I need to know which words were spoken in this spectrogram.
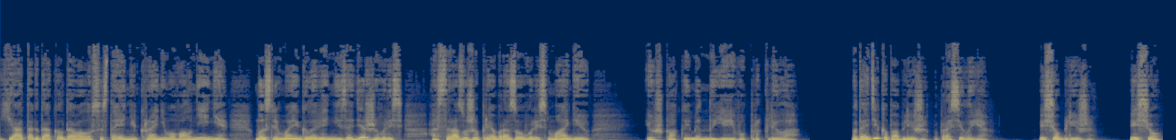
Я тогда колдовала в состоянии крайнего волнения. Мысли в моей голове не задерживались, а сразу же преобразовывались в магию. И уж как именно я его прокляла? «Подойди-ка поближе», — попросила я. «Еще ближе», еще.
